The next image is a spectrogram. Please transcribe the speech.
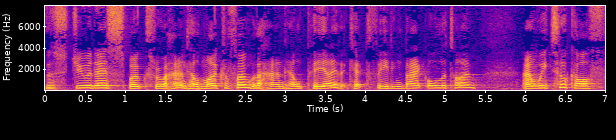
The stewardess spoke through a handheld microphone with a handheld PA that kept feeding back all the time. And we took off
